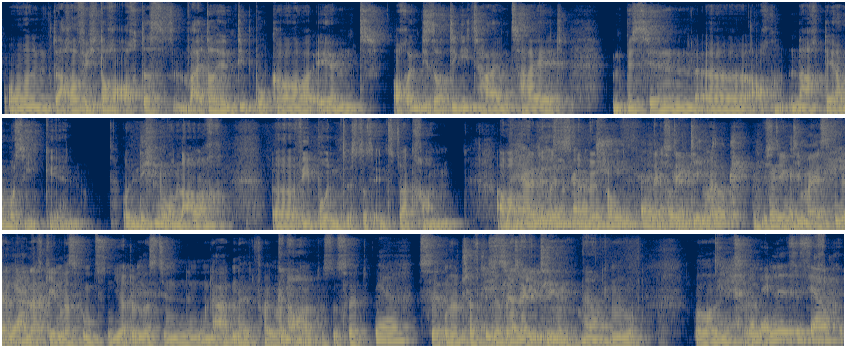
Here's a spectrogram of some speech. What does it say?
Und da hoffe ich doch auch, dass weiterhin die Booker eben auch in dieser digitalen Zeit ein bisschen äh, auch nach der Musik gehen und nicht nur nach, äh, wie bunt ist das Instagram. Aber ja, das ist eine Mischung. Na, ich denke, die, denk, die meisten werden danach gehen, was funktioniert und was den Laden halt voll macht. Genau. Das ist halt, ja. ist halt ein wirtschaftlicher das ist ja legitim. Ja. Genau. Und, äh, Am Ende ist es ja auch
